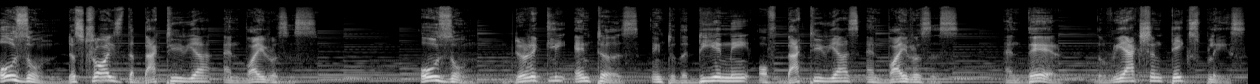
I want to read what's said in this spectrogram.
Ozone destroys the bacteria and viruses. Ozone directly enters into the DNA of bacteria and viruses and there the reaction takes place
